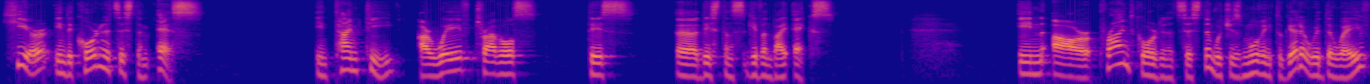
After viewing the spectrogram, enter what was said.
Here in the coordinate system S, in time t, our wave travels this uh, distance given by x. In our primed coordinate system, which is moving together with the wave,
